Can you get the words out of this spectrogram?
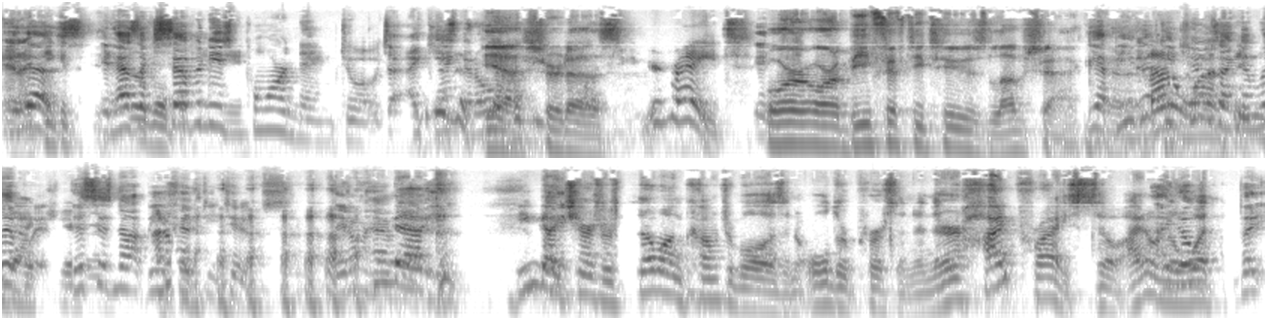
And it I think does. it's It has like terrible. 70s porn name to it, which I, I can't get a- over. Yeah, it. sure does. You're right. It- Or or a B-52's Love Shack. Yeah, Uh, B I don't want fifty twos I can live with. chair. This is not B-52s. They don't have Beanbag- that. Beanbag chairs are so uncomfortable as an older person, and they're high priced. So I don't I know don't. what. But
